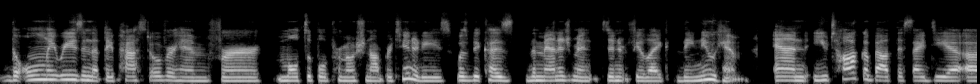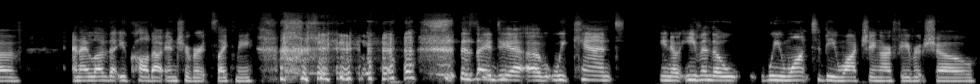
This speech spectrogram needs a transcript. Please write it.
the only reason that they passed over him for multiple promotion opportunities was because the management didn't feel like they knew him and you talk about this idea of and I love that you called out introverts like me. this idea of we can't, you know, even though we want to be watching our favorite show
